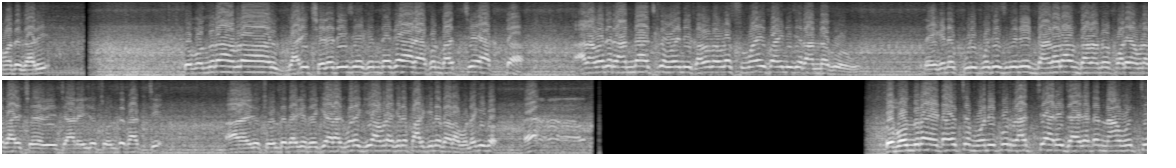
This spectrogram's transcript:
আমাদের গাড়ি। বন্ধুরা, আমরা গাড়ি ছেড়ে দিয়েছি এখান থেকে, আর এখন বাজছে একটা। আর আমাদের রান্না আজকে হয়নি, কারণ আমরা সময় পাইনি যে রান্না করব। এখানে কুড়ি পঁচিশ মিনিট দাঁড়ালাম, দাঁড়ানোর পরে আমরা গাড়ি ছেড়ে দিয়েছি। আর এই যে চলতে থাকছি, আর এই যে চলতে থাকি, দেখি আর একবারে গিয়ে আমরা এখানে পার্কিংয়ে দাঁড়াবো, নাকি গো? হ্যাঁ তো বন্ধুরা, এটা হচ্ছে মণিপুর রাজ্যে, আর এই জায়গাটার নাম হচ্ছে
